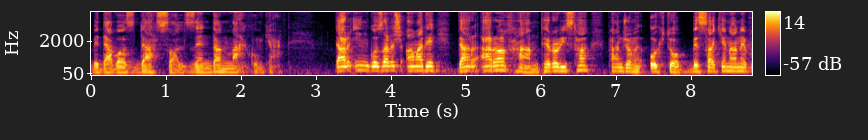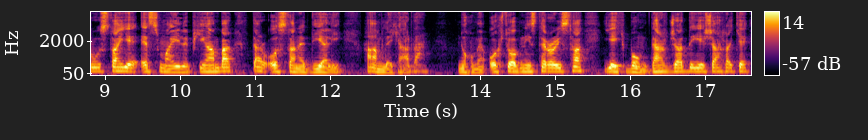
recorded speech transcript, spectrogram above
به دوازده سال زندان محکوم کرد. در این گزارش آمده در عراق هم تروریست ها پنجم اکتبر به ساکنان روستای اسماعیل پیامبر در استان دیالی حمله کردند. نهم اکتبر نیز تروریست ها یک بمب در جاده شهرک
